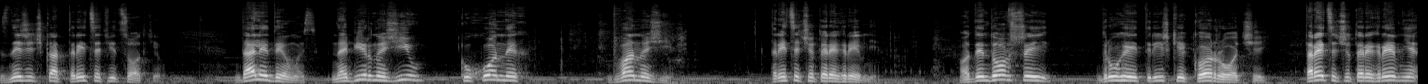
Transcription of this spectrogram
Знижечка 30%. Далі дивимось. Набір ножів кухонних. Два ножі. 34 гривні. Один довший, другий трішки коротший. 34 гривні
